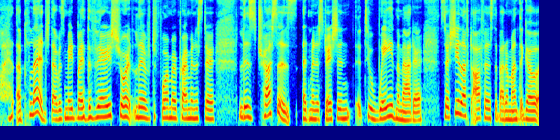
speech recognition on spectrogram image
a, a pledge that was made by the very short lived former Prime Minister Liz Truss's administration to weigh the matter. So she left office about a month ago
